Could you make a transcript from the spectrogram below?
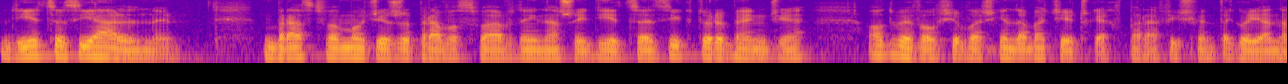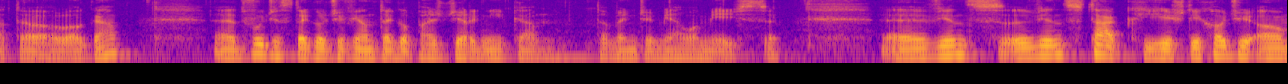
diecezjalny Bractwa Młodzieży Prawosławnej naszej diecezji, który będzie odbywał się właśnie na Bacieczkach w parafii świętego Jana Teologa 29 e, października to będzie miało miejsce. E, więc, więc tak, jeśli chodzi o,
